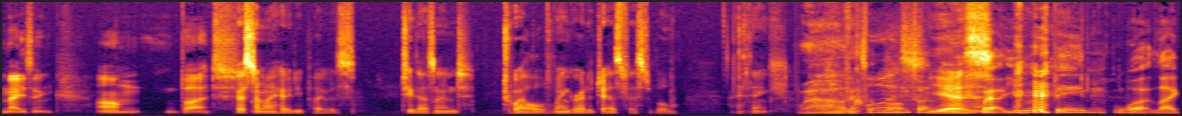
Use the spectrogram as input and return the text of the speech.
amazing. Um, but First time I heard you play was 2012 when Wangaratta Jazz Festival, I think. Wow, Of that's a long time. yes. Well, you would have been what, like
